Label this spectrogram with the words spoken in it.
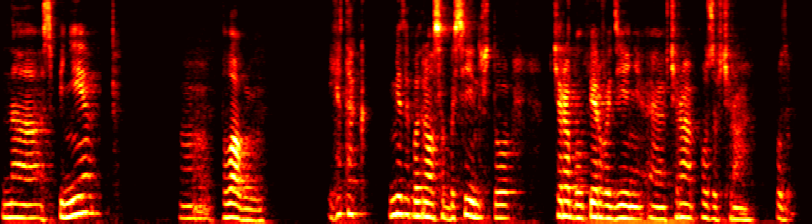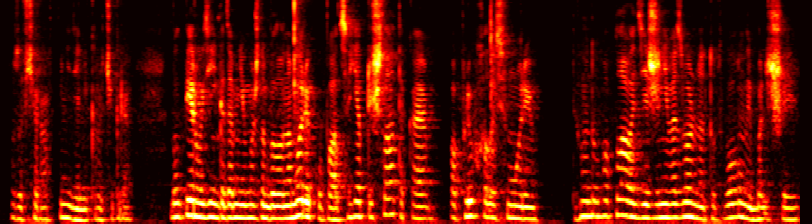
на спине э, плаваю. Я так, мне так понравился бассейн, что Вчера был первый день, э, вчера, позавчера, поза, позавчера, в понедельник, короче говоря, был первый день, когда мне можно было на море купаться. Я пришла такая, поплюхалась в море. Думаю, ну поплавать здесь же невозможно, тут волны большие.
